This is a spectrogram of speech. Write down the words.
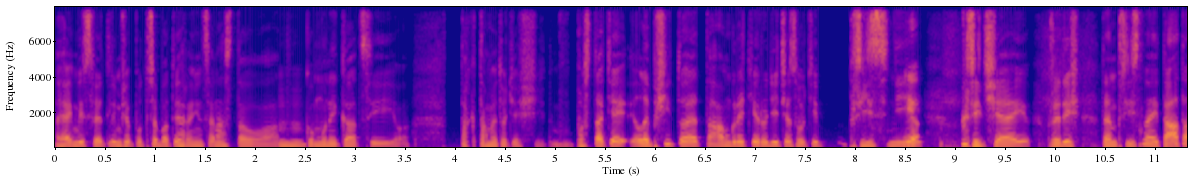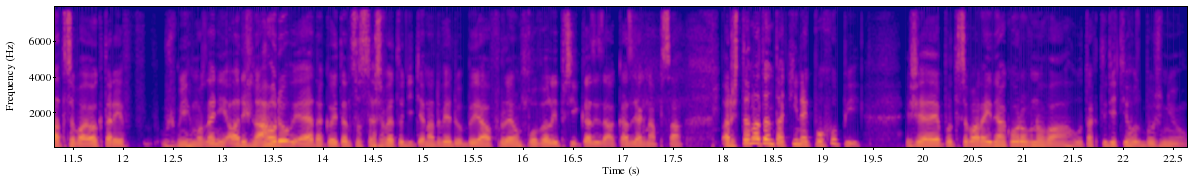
a já jim vysvětlím, že potřeba ty hranice nastavovat, mm-hmm. komunikací, jo, tak tam je to těžší. V podstatě lepší to je tam, kde ti rodiče jsou ti přísní, jo. křičej, protože když ten přísný táta třeba, jo, který už mi jich moc není, ale když náhodou je, takový ten, co se řve to dítě na dvě doby a furt jenom poveli příkazy, zákazy, jak napsa. A když tenhle ten tatínek pochopí, že je potřeba najít nějakou rovnováhu, tak ty děti ho zbožňují.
